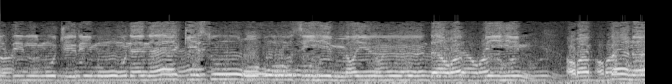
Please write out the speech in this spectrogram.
إذ المجرمون ناكسوا رؤوسهم عند ربهم. ربنا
